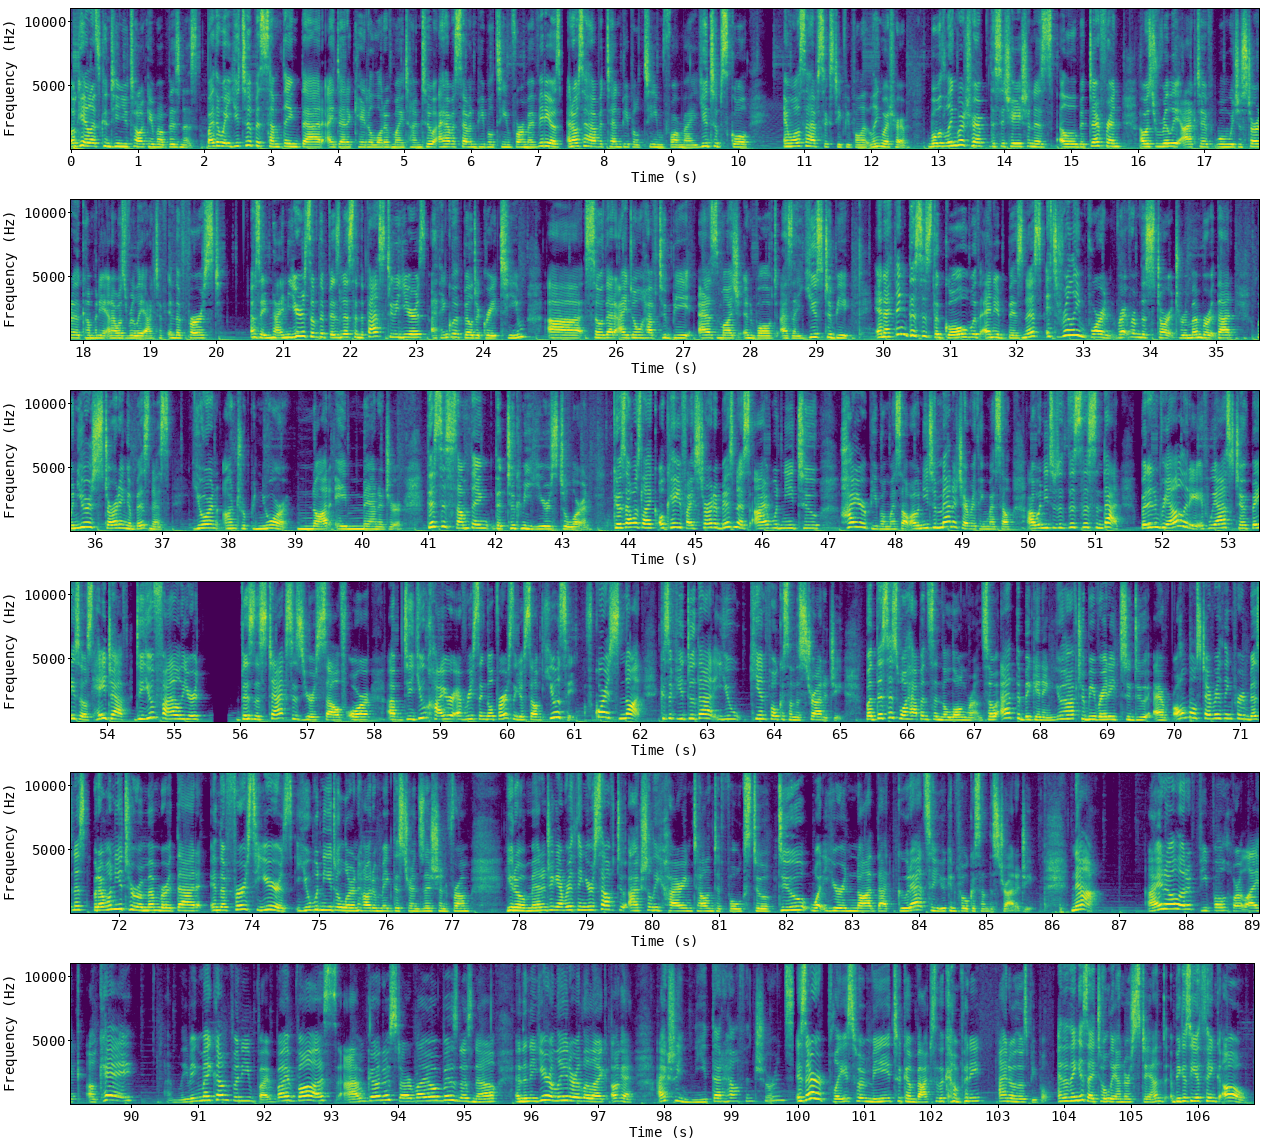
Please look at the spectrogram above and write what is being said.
Okay, let's continue talking about business. By the way, YouTube is something that I dedicate a lot of my time to. I have a seven people team for my videos and also have a 10 people team for my YouTube school and we also have 60 people at LinguaTrip. But with LinguaTrip, the situation is a little bit different. I was really active when we just started the company and I was really active in the first I would say nine years of the business. In the past two years, I think we've built a great team uh, so that I don't have to be as much involved as I used to be. And I think this is the goal with any business. It's really important right from the start to remember that when you're starting a business, you're an entrepreneur, not a manager. This is something that took me years to learn because I was like, okay, if I start a business, I would need to hire people myself. I would need to manage everything myself. I would need to do this, this, and that. But in reality, if we ask Jeff Bezos, hey Jeff, do you file your business taxes yourself or uh, do you hire every single person yourself? He would say, of course not, because if you do that, you can't focus on the strategy. But this is what happens in the long run. So at the beginning, you have to be ready to do ev almost everything for your business. But I want you to remember that in the first years, you would need to learn how to make this transition from you know, managing everything yourself to actually hiring talented folks to do what you're not that good at so you can focus on the strategy. Now, I know a lot of people who are like, okay, I'm leaving my company, bye bye boss, I'm gonna start my own business now. And then a year later, they're like, okay, I actually need that health insurance. Is there a place for me to come back to the company? I know those people. And the thing is, I totally understand because you think, oh,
